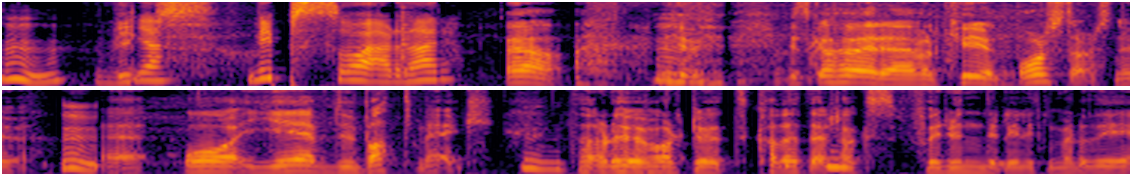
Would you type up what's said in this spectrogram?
mm, Vips. vips, så er det der. Ja. Vi, vi skal høre Valkyrien Allstars nå. Mm. Eh, og Gjev du batt meg. Mm. Da har du valgt ut hva dette er en slags forunderlig liten melodi.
